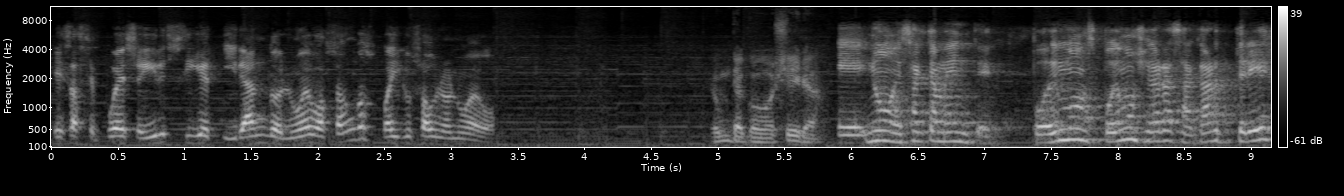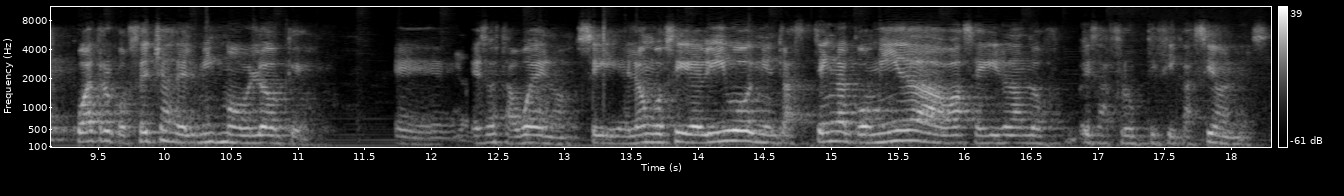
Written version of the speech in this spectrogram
¿esa se puede seguir, sigue tirando nuevos hongos o hay que usar uno nuevo? Pregunta cogollera. Eh, no, exactamente. Podemos, podemos llegar a sacar tres, cuatro cosechas del mismo bloque. Eh, eso está bueno, sí, el hongo sigue vivo y mientras tenga comida va a seguir dando esas fructificaciones.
